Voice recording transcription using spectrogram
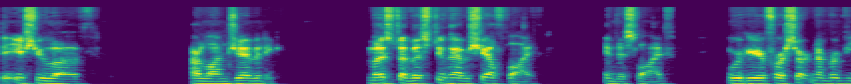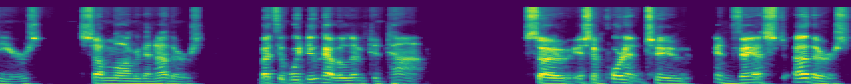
the issue of our longevity. Most of us do have a shelf life in this life. We're here for a certain number of years, some longer than others, but that we do have a limited time. So it's important to invest others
